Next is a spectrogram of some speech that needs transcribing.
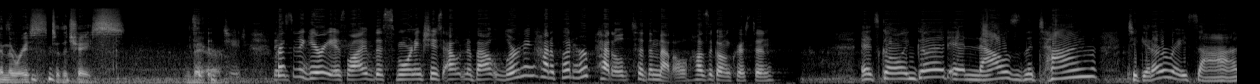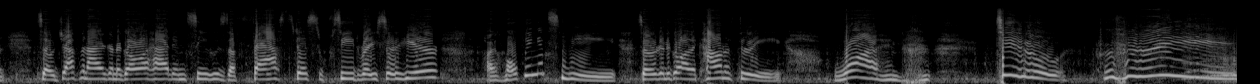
in the race to the chase there. Kristen Aguirre is live this morning. She's out and about learning how to put her pedal to the metal. How's it going, Kristen? It's going good, and now's the time to get our race on. So Jeff and I are going to go ahead and see who's the fastest seed racer here. I'm hoping it's me. So we're going to go on the count of three. One, two, three.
